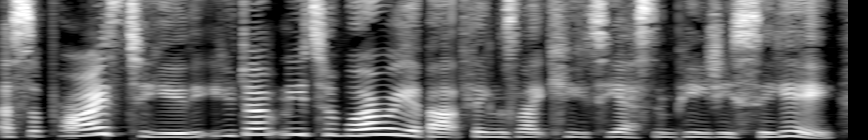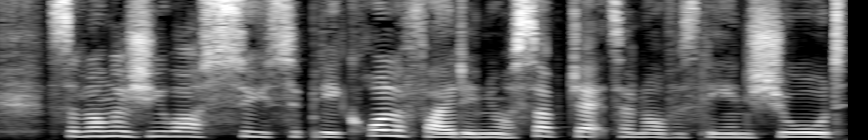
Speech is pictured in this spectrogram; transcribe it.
a surprise to you that you don't need to worry about things like QTS and PGCE, so long as you are suitably qualified in your subject and obviously insured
